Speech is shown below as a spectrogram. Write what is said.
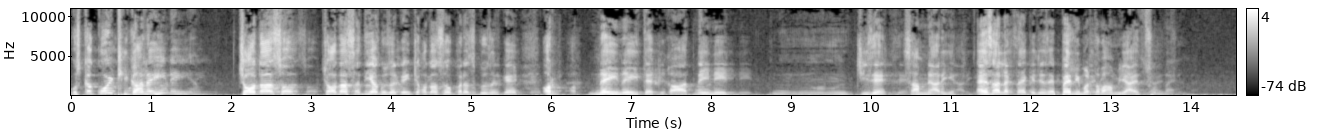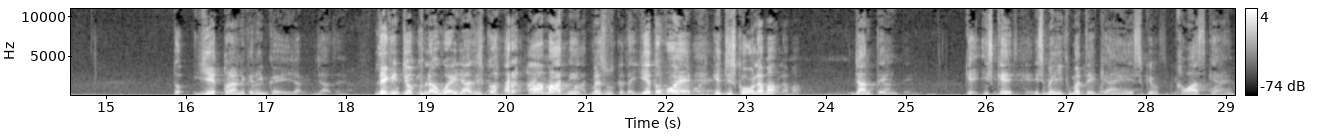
उसका कोई ठिकाना ही नहीं है। चौदह सौ, चौदह सदियाँ गुजर गई, चौदह सौ बरस गुजर गए और नई नई तहकीकत नई नई चीज़ें सामने आ रही है। ऐसा लगता है कि जैसे पहली मरतबा हम ये आयत सुन रहे हैं। तो ये कुरान करीम का इजाज है। लेकिन जो खुला हुआ इजाज इसको हर आम आदमी महसूस करता है। ये तो वो है कि जिसको ओलमा जानते हैं कि इसके इसमें हिकमतें क्या हैं इसके खवास क्या हैं।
